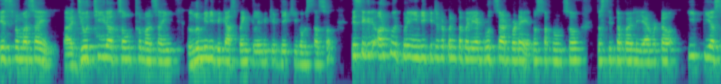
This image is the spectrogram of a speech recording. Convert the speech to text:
तेस्रोमा चाहिँ ज्योति र चौथोमा चाहिँ लुमिनी विकास ब्याङ्क लिमिटेड देखिएको अवस्था छ त्यसै गरी अर्को कुनै इन्डिकेटर पनि तपाईँले यहाँ ग्रोथ चार्टबाट हेर्न सक्नुहुन्छ जस्तै तपाईँले यहाँबाट इपिएस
